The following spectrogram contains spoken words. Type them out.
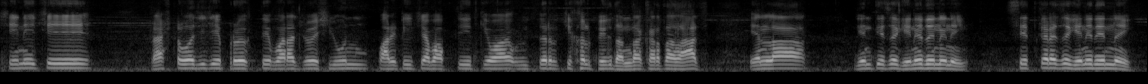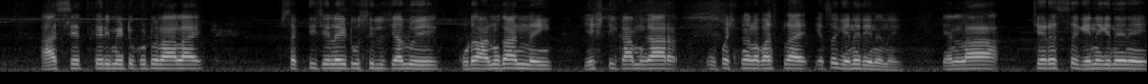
सेनेचे राष्ट्रवादीचे प्रवक्ते बराच वेळेस येऊन पार्टीच्या बाबतीत किंवा इतर चिखलफेक धंदा करतात आज यांना जनतेचं घेणं देणं नाही शेतकऱ्याचं घेणं देणं नाही. आज शेतकरी मेटुकुटून आला आहे सक्तीचे लाइट उसील चालू आहे कुठं अनुदान नाही एस टी कामगार उपोषणाला बसला आहे याचं घेणं देणं नाही. यांना चेरसचं घेणं घेणं नाही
